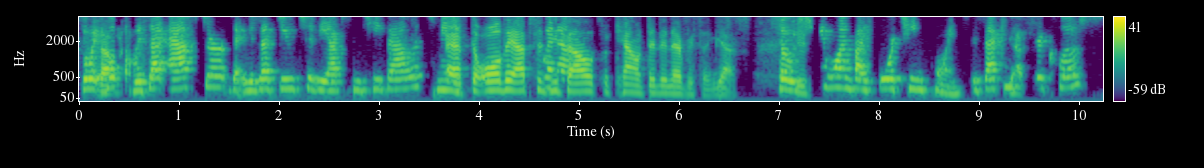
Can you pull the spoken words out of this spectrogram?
So wait, hold on. Was that after? That was that due to the absentee ballots? Meaning after all the absentee ballots were counted and everything, yes. So she, she won by 14 points. Is that considered yes. close?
